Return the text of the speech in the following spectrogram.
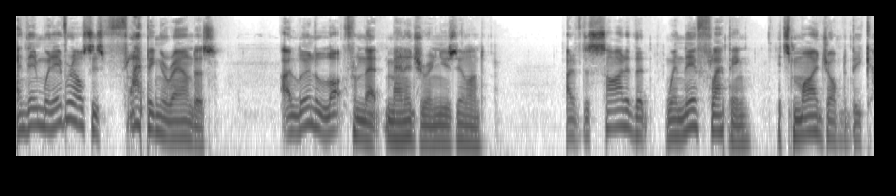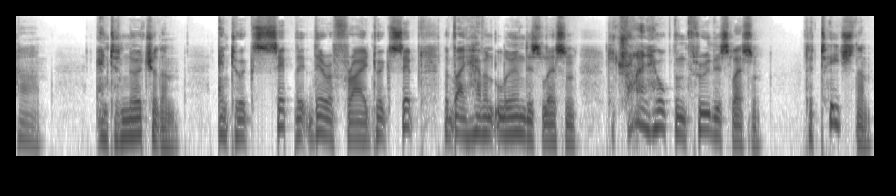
And then when everyone else is flapping around us, I learned a lot from that manager in New Zealand. I've decided that when they're flapping, it's my job to be calm and to nurture them and to accept that they're afraid, to accept that they haven't learned this lesson, to try and help them through this lesson, to teach them,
